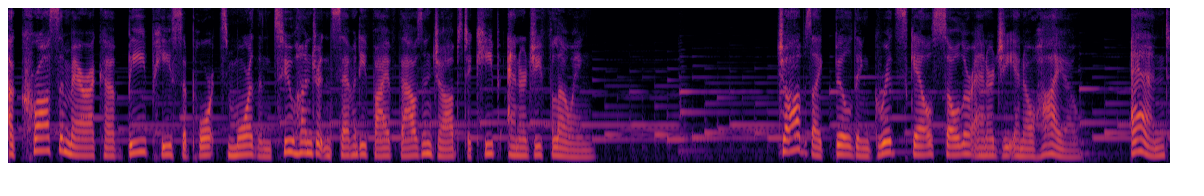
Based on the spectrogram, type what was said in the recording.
Across America, BP supports more than 275,000 jobs to keep energy flowing. Jobs like building grid-scale solar energy in Ohio and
